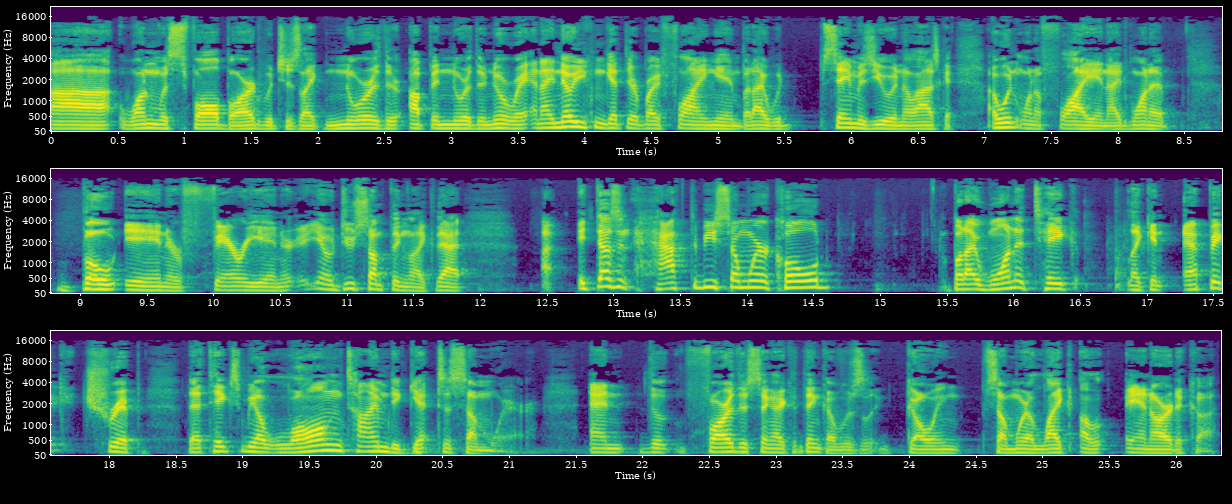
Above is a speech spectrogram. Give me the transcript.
Uh, one was Svalbard, which is like northern, up in northern Norway. And I know you can get there by flying in, but I would, same as you in Alaska, I wouldn't want to fly in. I'd want to boat in or ferry in or, you know, do something like that. Uh, It doesn't have to be somewhere cold, but I want to take like an epic trip that takes me a long time to get to somewhere. And the farthest thing I could think of was going somewhere like uh, Antarctica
